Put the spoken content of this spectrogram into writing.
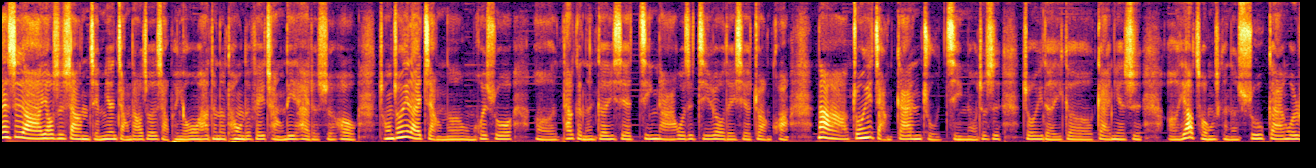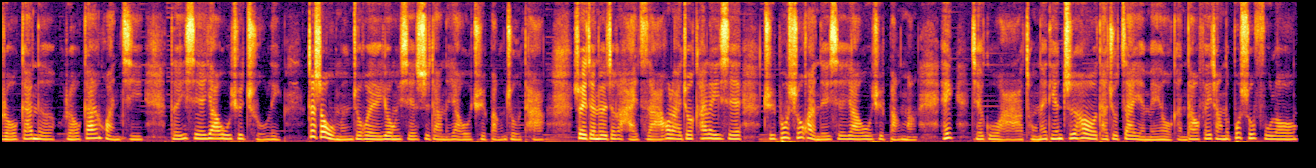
但是啊，要是像前面讲到这个小朋友，他真的痛得非常厉害的时候，从中医来讲呢，我们会说，呃，他可能跟一些筋啊，或者是肌肉的一些状况。那中医讲肝主筋哦，就是中医的一个概念是，呃，要从可能疏肝或柔肝的柔肝缓急的一些药物去处理。这时候我们就会用一些适当的药物去帮助他，所以针对这个孩子啊，后来就开了一些局部舒缓的一些药物去帮忙。诶，结果啊，从那天之后，他就再也没有感到非常的不舒服喽。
